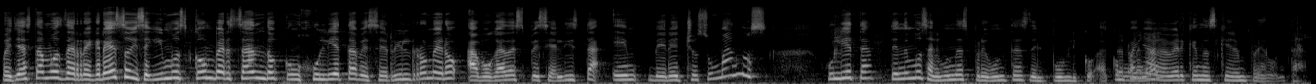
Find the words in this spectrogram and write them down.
Pues ya estamos de regreso y seguimos conversando con Julieta Becerril Romero, abogada especialista en derechos humanos. Julieta, tenemos algunas preguntas del público. Acompáñame a ver qué nos quieren preguntar.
